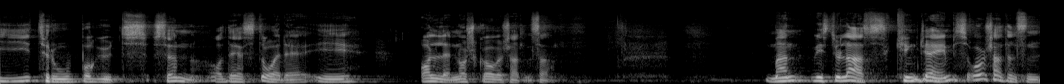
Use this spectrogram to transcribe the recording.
'i tro på Guds sønn', og det står det i alle norske oversettelser. Men hvis du leser King James-oversettelsen,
